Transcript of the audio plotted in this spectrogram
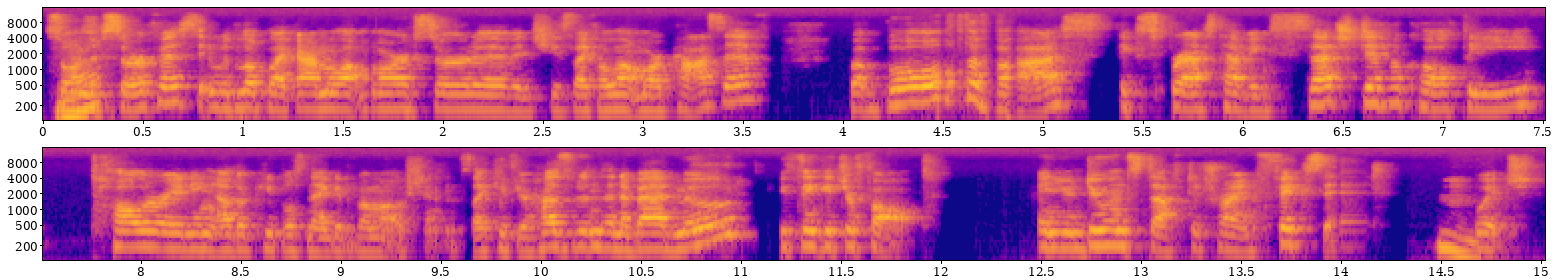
So on the surface, it would look like I'm a lot more assertive and she's like a lot more passive. But both of us expressed having such difficulty tolerating other people's negative emotions. Like if your husband's in a bad mood, you think it's your fault and you're doing stuff to try and fix it Hmm. which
